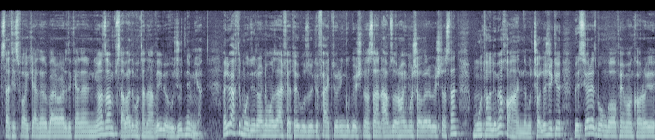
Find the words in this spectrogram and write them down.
satisfy کردن و برآورده کردن نیاز هم سبد متنوعی به وجود نمیاد. ولی وقتی مدیران ما ظرفیت های بزرگ factoring رو بشناسن ابزارهای مشاوره بشناسن مطالبه خواهند نمود. چالشی که بسیار از بنگاه ها پیمانکارهای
